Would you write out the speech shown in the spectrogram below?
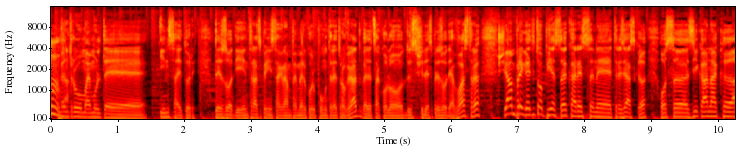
mm, pentru mai multe insight-uri de zodie, intrați pe Instagram pe mercur.retrograd, vedeți acolo des- și despre zodia voastră și am pregătit o piesă care să ne trezească. O să zic, Ana, că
